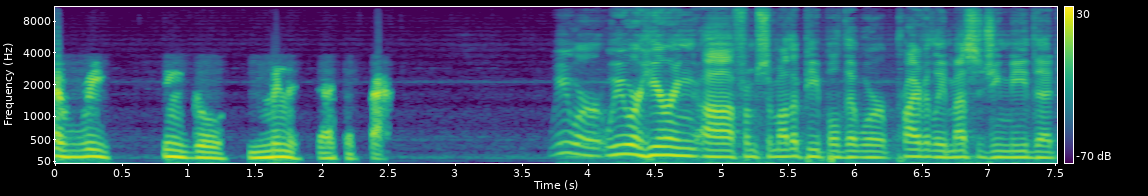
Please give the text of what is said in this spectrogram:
every single minute. That's a fact. We were we were hearing uh, from some other people that were privately messaging me that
